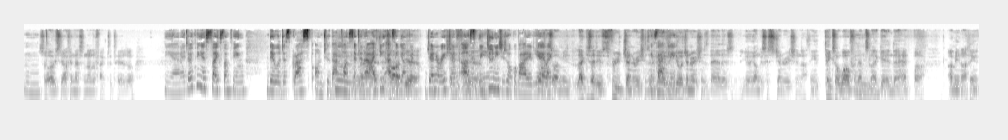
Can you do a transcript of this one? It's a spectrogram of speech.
mm, So obviously, I think that's another factor too as well. yeah, and I don't think it's like something they will just grasp onto that mm. concept. Yeah, and I think as hard, a younger yeah. generation, Definitely. us, we do need to talk about it. Yeah, yeah like, I mean. Like you said, it's through generations. Exactly. Your generation's there. There's your younger sister generation. I think it takes a while for mm. them to hmm. like get in their head, but I mean, I think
